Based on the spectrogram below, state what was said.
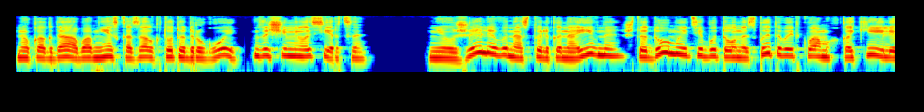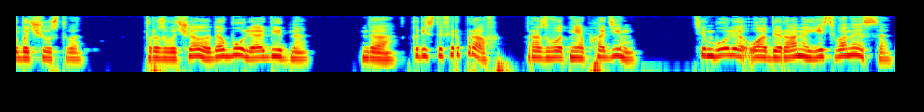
Но когда обо мне сказал кто-то другой, защемило сердце. Неужели вы настолько наивны, что думаете, будто он испытывает к вам какие-либо чувства? Прозвучало до боли обидно. Да, Кристофер прав. Развод необходим. Тем более у Абирана есть Ванесса.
